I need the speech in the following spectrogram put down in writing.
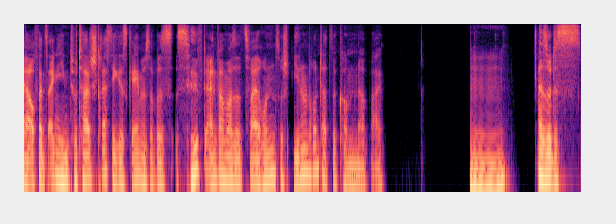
Ja, auch wenn es eigentlich ein total stressiges Game ist, aber es, es hilft einfach mal so zwei Runden zu spielen und runterzukommen dabei. Mhm. Also das.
